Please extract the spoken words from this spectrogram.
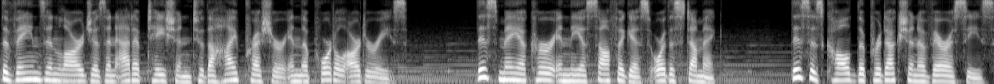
The veins enlarge as an adaptation to the high pressure in the portal arteries. This may occur in the esophagus or the stomach. This is called the production of varices.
